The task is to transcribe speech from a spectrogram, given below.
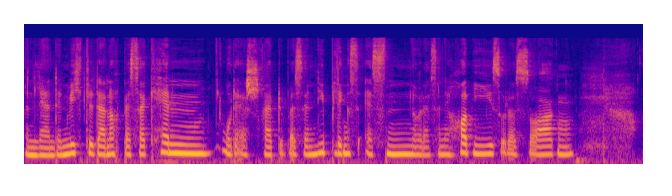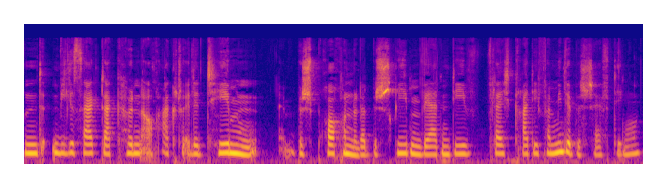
Man lernt den Wichtel da noch besser kennen oder er schreibt über sein Lieblingsessen oder seine Hobbys oder Sorgen. Und wie gesagt, da können auch aktuelle Themen besprochen oder beschrieben werden, die vielleicht gerade die Familie beschäftigen.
